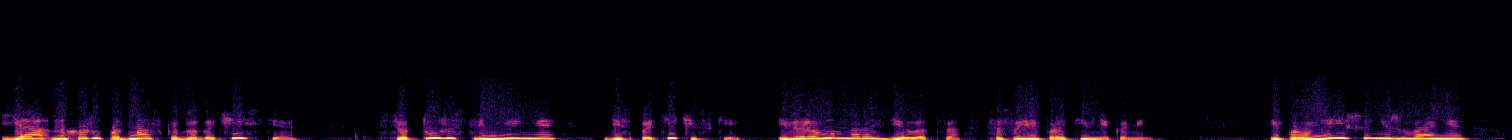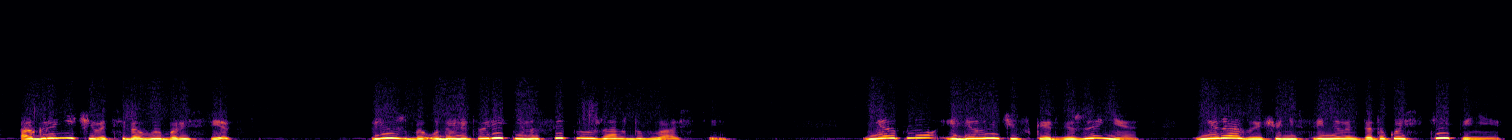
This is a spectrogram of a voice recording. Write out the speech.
я нахожу под маской благочестия все то же стремление деспотически и вероломно разделаться со своими противниками и полнейшее нежелание ограничивать себя в выборе средств, лишь бы удовлетворить ненасытную жажду власти. Ни одно идеологическое движение ни разу еще не стремилось до такой степени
